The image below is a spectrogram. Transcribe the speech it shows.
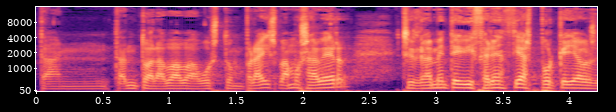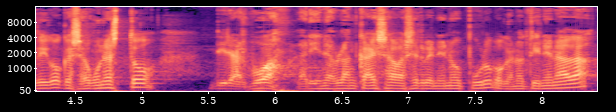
tan, tanto alababa Weston Price. Vamos a ver si realmente hay diferencias porque ya os digo que según esto dirás, buah, la harina blanca esa va a ser veneno puro porque no tiene nada,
